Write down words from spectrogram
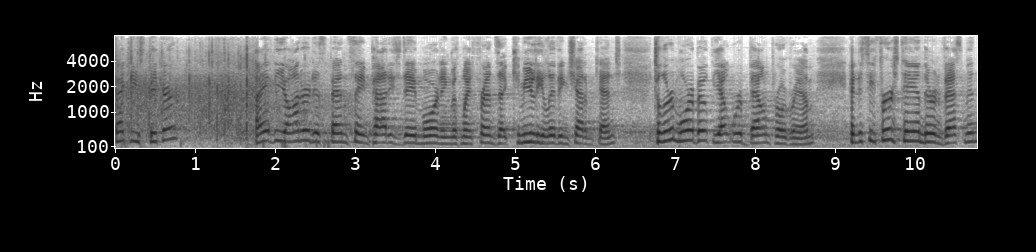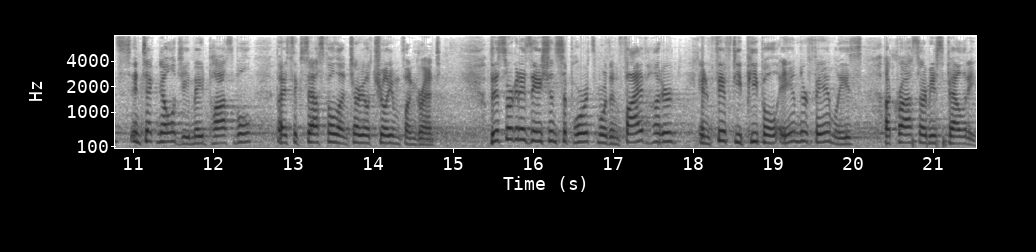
Thank you, Speaker. I had the honour to spend St. Patty's Day morning with my friends at Community Living Chatham-Kent to learn more about the Outward Bound program and to see firsthand their investments in technology made possible by a successful Ontario Trillium Fund grant. This organization supports more than 550 people and their families across our municipality.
